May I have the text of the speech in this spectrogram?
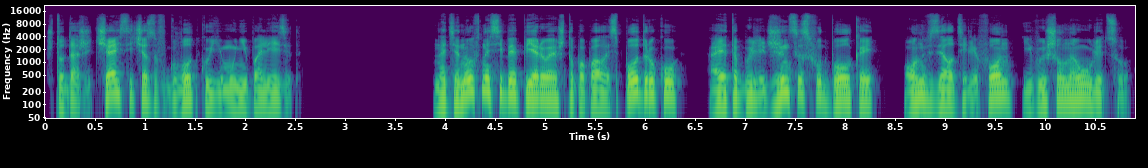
что даже чай сейчас в глотку ему не полезет. Натянув на себя первое, что попалось под руку, а это были джинсы с футболкой, он взял телефон и вышел на улицу.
